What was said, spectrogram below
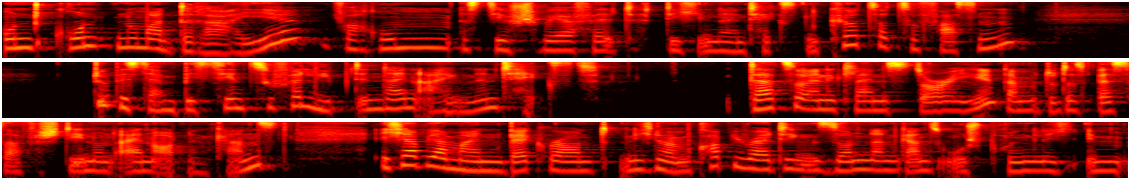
Und Grund Nummer drei, warum es dir schwerfällt, dich in deinen Texten kürzer zu fassen, du bist ein bisschen zu verliebt in deinen eigenen Text. Dazu eine kleine Story, damit du das besser verstehen und einordnen kannst. Ich habe ja meinen Background nicht nur im Copywriting, sondern ganz ursprünglich im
